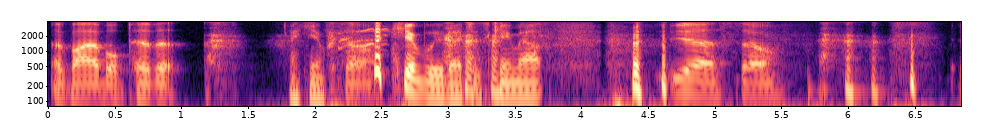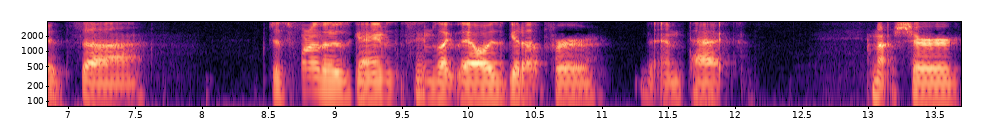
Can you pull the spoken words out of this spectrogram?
a viable pivot. I can't So I can't believe that just came out. yeah, so it's uh just one of those games. It seems like they always get up for the impact. I'm not sure,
